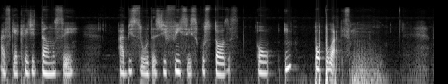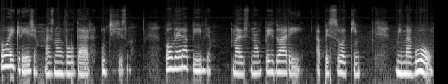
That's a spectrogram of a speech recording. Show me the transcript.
as que acreditamos ser absurdas, difíceis, custosas ou impopulares. Vou à igreja, mas não vou dar o dízimo. Vou ler a Bíblia, mas não perdoarei a pessoa que me magoou.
